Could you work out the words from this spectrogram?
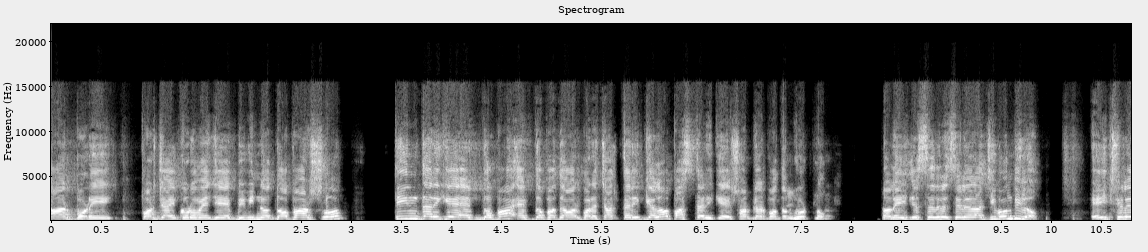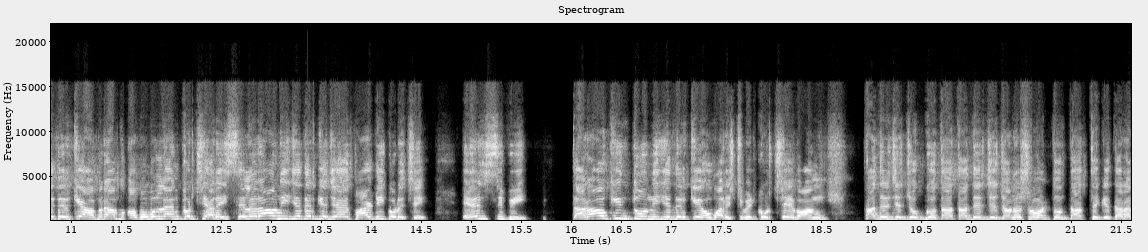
তারপরে পর্যায়ক্রমে যে বিভিন্ন দফা আসলো, তিন তারিখে এক দফা এক দফা দেওয়ার পরে চার তারিখ গেল, পাঁচ তারিখে সরকার পতন ঘটলো। তাহলে এই যে ছেলেরা জীবন দিল, এই ছেলেদেরকে আমরা অবমূল্যায়ন করছি, আর এই ছেলেরাও নিজেদেরকে যে পার্টি করেছে, এনসিপি, তারাও কিন্তু নিজেদেরকে ওভার এস্টিমেট করছে এবং তাদের যে যোগ্যতা, তাদের যে জনসমর্থন, তার থেকে তারা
